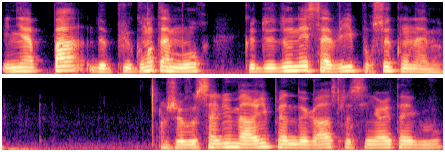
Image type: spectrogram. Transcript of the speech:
Il n'y a pas de plus grand amour que de donner sa vie pour ceux qu'on aime. Je vous salue Marie, pleine de grâce, le Seigneur est avec vous.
